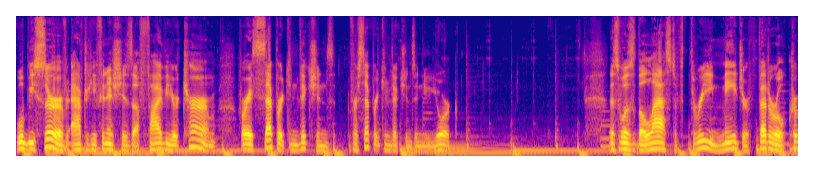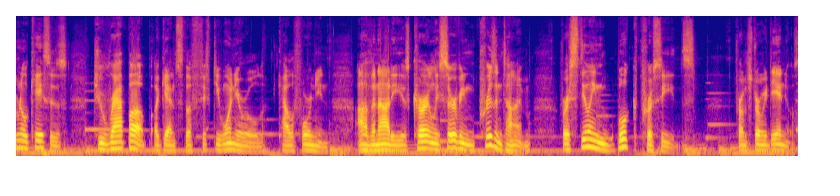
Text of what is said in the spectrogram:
will be served after he finishes a five-year term for a separate convictions for separate convictions in New York. This was the last of three major federal criminal cases to wrap up against the 51 year old Californian. Avenatti is currently serving prison time for stealing book proceeds from Stormy Daniels.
